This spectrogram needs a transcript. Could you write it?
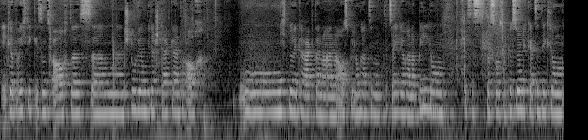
Ich glaube, wichtig ist uns auch, dass ähm, ein Studium wieder stärker einfach auch nicht nur den Charakter einer, einer, Ausbildung hat, sondern tatsächlich auch einer Bildung, dass, es, dass so eine Persönlichkeitsentwicklung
